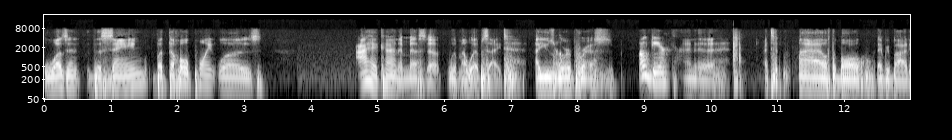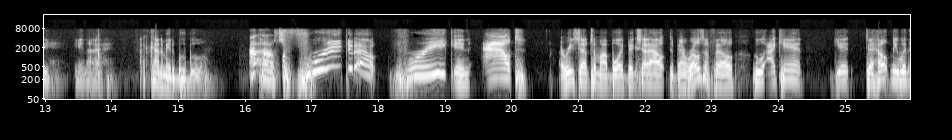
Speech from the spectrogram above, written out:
wasn't the same, but the whole point was I had kind of messed up with my website. I use WordPress Oh dear. and uh, I took my eye off the ball, everybody, and I I kind of made a boo boo. Uh oh. freaking out, freaking out. I reached out to my boy. Big shout out to Ben Rosenfeld, who I can't get to help me with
